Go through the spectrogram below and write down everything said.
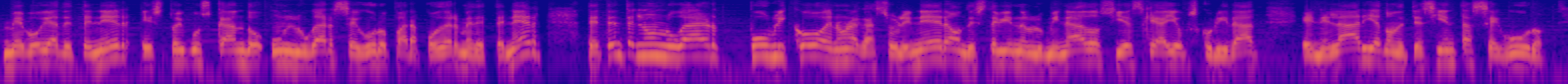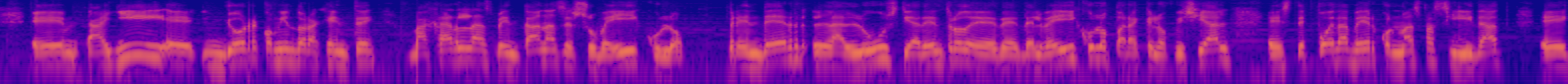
me voy a detener, estoy buscando un lugar seguro para poderme detener. Detente en un lugar público, en una gasolinera, donde esté bien iluminado, si es que hay obscuridad en el área, donde te sientas seguro. Eh, allí eh, yo recomiendo a la gente bajar las ventanas de su vehículo prender la luz de adentro del vehículo para que el oficial este, pueda ver con más facilidad eh,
